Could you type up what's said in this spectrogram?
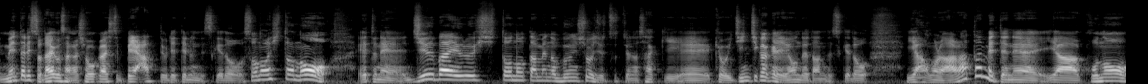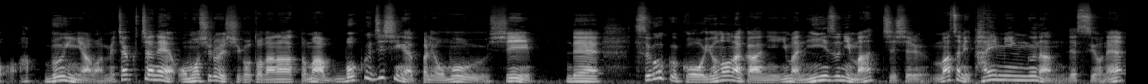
メンタリスト大悟さんが紹介してビャーって売れてるんですけど、その人の、えっとね、10倍売る人のための文章術っていうのはさっき、えー、今日1日かけて読んでたんですけど、いや、ほら、改めてね、いや、この文分野はめちゃくちゃね、面白い仕事だなと、まあ僕自身がやっぱり思うし、で、すごくこう世の中に今ニーズにマッチしてる。まさにタイミングなんですよね。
